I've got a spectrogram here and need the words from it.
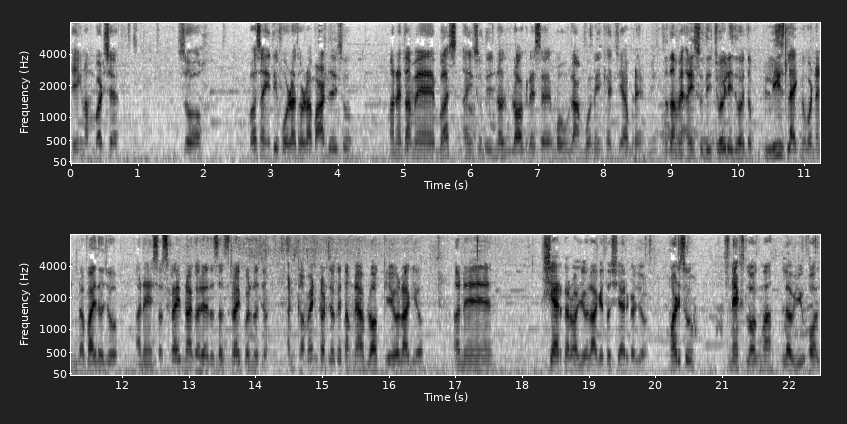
એક નંબર છે. સો બસ અહીંથી ફોટા થોડા પાડી દઈશું. અને તમે બસ અહીં સુધીનો બ્લોગ રહેશે. બહુ લાંબો નહીં ખેંચીએ આપણે. તો તમે અહીં સુધી જોઈ લીધું હોય તો પ્લીઝ લાઇકનું બટન દબાવી દેજો અને સબસ્ક્રાઈબ ના કર્યો તો સબસ્ક્રાઈબ કરી દેજો અને કમેન્ટ કરજો કે તમને આ બ્લોગ કેવો લાગ્યો અને શેર કરવા જેવો લાગે તો શેર કરજો. મળીશું નેક્સ્ટ બ્લોગમાં લવ યુ ઓલ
